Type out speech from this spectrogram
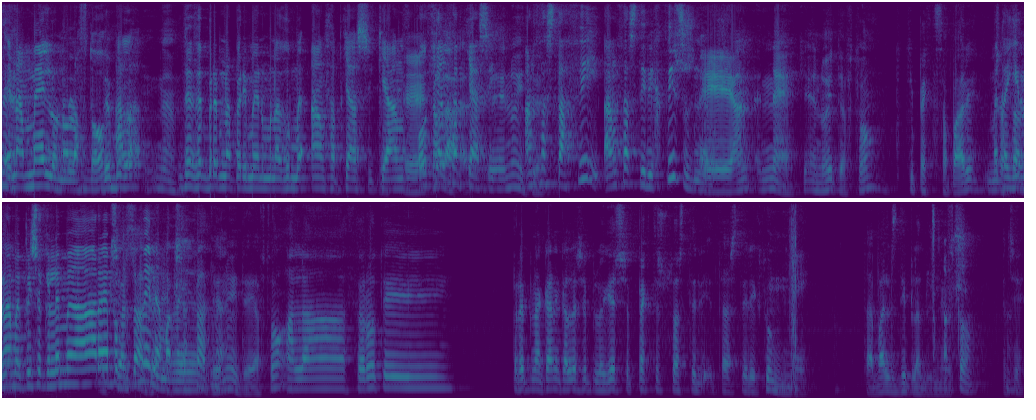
ε, ένα μέλλον όλο αυτό. Δεν μπορώ- αλλά ναι. δεν, δεν πρέπει να περιμένουμε να δούμε αν θα πιάσει και αν. Ε, όχι καλά, αν θα πιάσει. ε, εννοείται. αν θα σταθεί, αν θα στηριχθεί στους νέους. Ε, αν, ναι, και εννοείται αυτό. Τι παίχτη θα πάρει. Μετά Εξαρτάται. γυρνάμε πίσω και λέμε άρα αποτυχημένη. άμα δεν- Εξαρτάται, ναι. εννοείται αυτό, αλλά θεωρώ ότι πρέπει να κάνει καλές επιλογές σε παίκτες που θα, στηρι... θα στηριχτούν οι νέοι. Θα βάλεις δίπλα τους νέους. Αυτό. Έτσι.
